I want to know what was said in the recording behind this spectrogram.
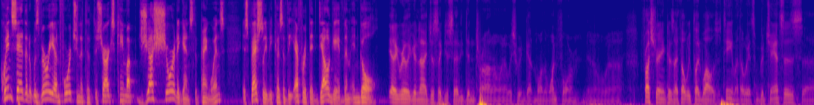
Quinn said that it was very unfortunate that the Sharks came up just short against the Penguins, especially because of the effort that Dell gave them in goal. He had a really good night, just like you said he did in Toronto, and I wish we had gotten more than one for him. You know, frustrating because I thought we played well as a team. I thought we had some good chances. Uh,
